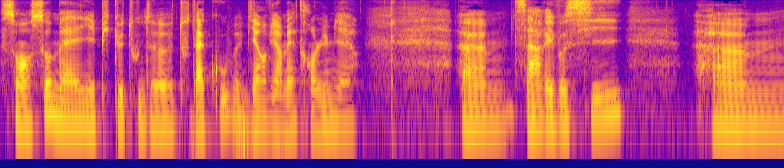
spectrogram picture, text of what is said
sont en sommeil, et puis que tout, tout à coup, eh bien, on vient mettre en lumière. Euh, ça arrive aussi euh,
